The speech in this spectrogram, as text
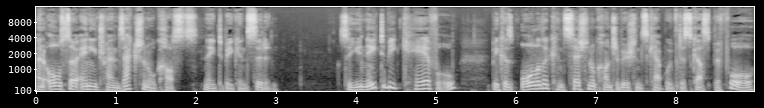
And also, any transactional costs need to be considered. So you need to be careful because all of the concessional contributions cap we've discussed before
